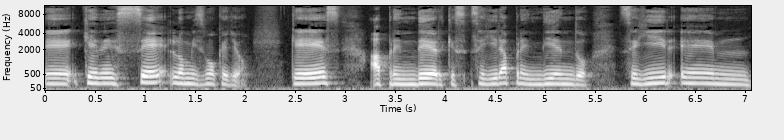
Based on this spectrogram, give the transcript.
eh, que desee lo mismo que yo, que es aprender, que es seguir aprendiendo, seguir em,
